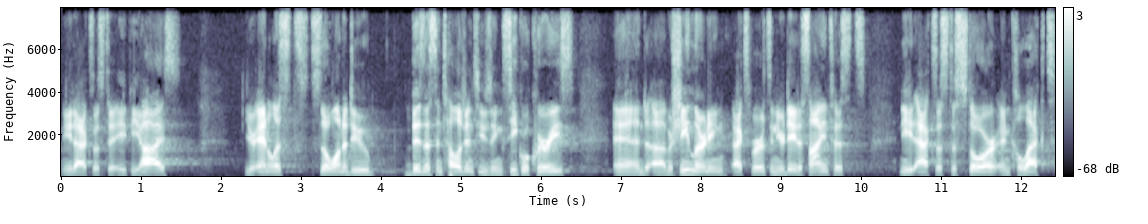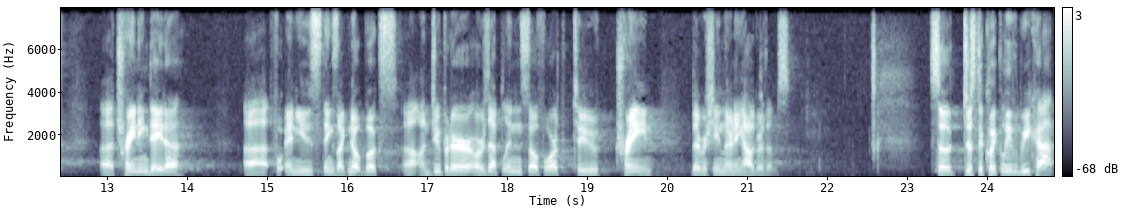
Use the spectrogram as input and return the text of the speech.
need access to APIs. Your analysts still want to do business intelligence using SQL queries. And uh, machine learning experts and your data scientists need access to store and collect uh, training data uh, for, and use things like notebooks uh, on Jupyter or Zeppelin and so forth to train their machine learning algorithms. So just to quickly recap,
